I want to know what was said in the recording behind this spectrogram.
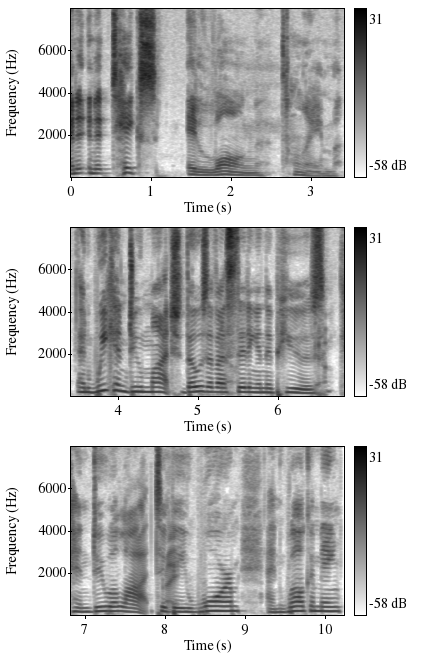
and it, and it takes a long time And we can do much. Those of us sitting in the pews Yeah. can do a lot to Right. be warm and welcoming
